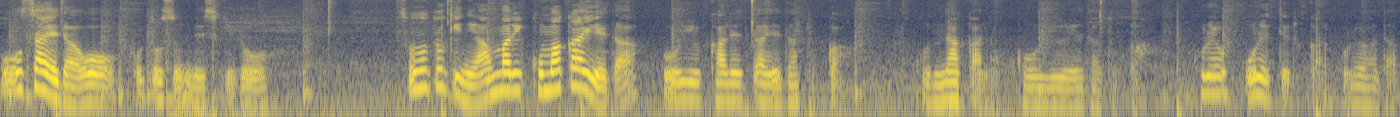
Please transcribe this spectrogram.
交差枝を落とすんですけどその時にあんまり細かい枝こういう枯れた枝とかこの中のこういう枝とかこれ折れてるからこれはダメだね。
